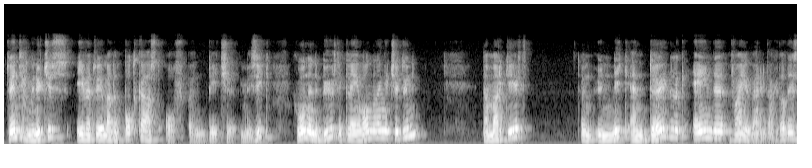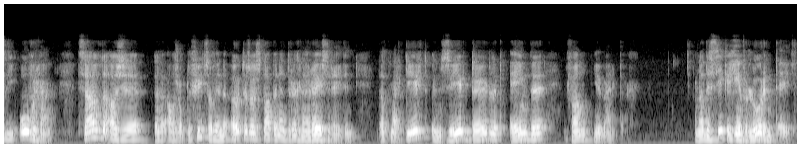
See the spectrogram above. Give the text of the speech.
20 minuutjes, eventueel met een podcast of een beetje muziek, gewoon in de buurt een klein wandelingetje doen. Dat markeert een uniek en duidelijk einde van je werkdag. Dat is die overgang. Hetzelfde als je, uh, als je op de fiets of in de auto zou stappen en terug naar huis rijden. Dat markeert een zeer duidelijk einde van je werkdag. En dat is zeker geen verloren tijd. Dan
